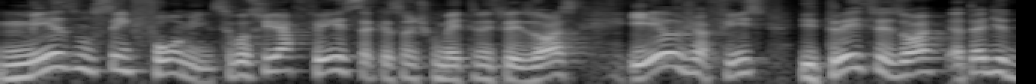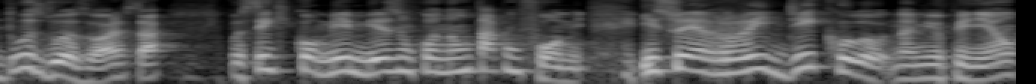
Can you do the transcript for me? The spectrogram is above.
mesmo sem fome. Se você já fez essa questão de comer 3 3 horas, e eu já fiz de 3 3 horas, até de 2 2 horas, tá? Você tem que comer mesmo quando não está com fome. Isso é ridículo, na minha opinião.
